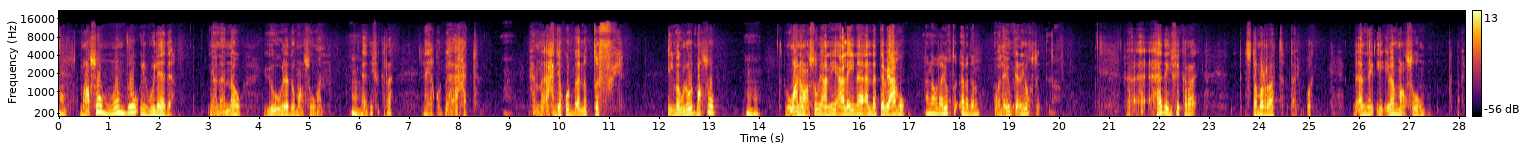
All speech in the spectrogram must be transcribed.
نعم معصوم منذ الولادة يعني أنه يولد معصوما. هذه فكرة لا يقول بها أحد يعني ما أحد يقول بأن الطفل المولود معصوم. ومعنى معصوم يعني علينا أن نتبعه أنه لا يخطئ أبدا ولا يمكن أن يخطئ فهذه الفكرة استمرت طيب بأن الإمام معصوم طيب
